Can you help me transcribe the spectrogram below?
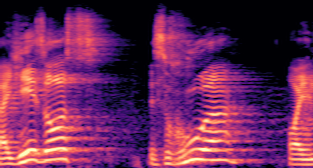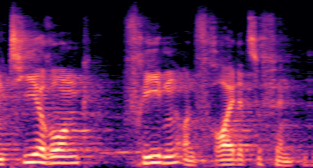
Bei Jesus ist Ruhe, Orientierung, Frieden und Freude zu finden.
